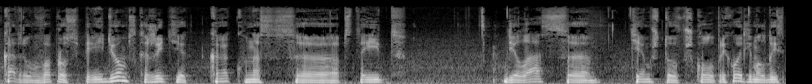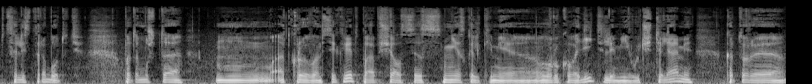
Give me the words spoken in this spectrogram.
К кадровому вопросу перейдем. Скажите, как у нас э, обстоит дела с тем, что в школу приходят ли молодые специалисты работать. Потому что, открою вам секрет, пообщался с несколькими руководителями и учителями, которые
